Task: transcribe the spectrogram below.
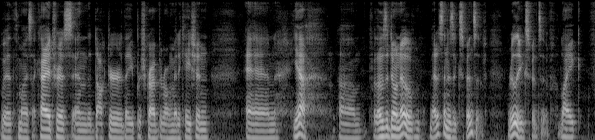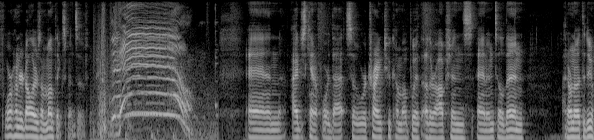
with my psychiatrist and the doctor. They prescribed the wrong medication. And yeah, um, for those that don't know, medicine is expensive, really expensive, like $400 a month expensive. Damn! And I just can't afford that. So we're trying to come up with other options. And until then, I don't know what to do.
